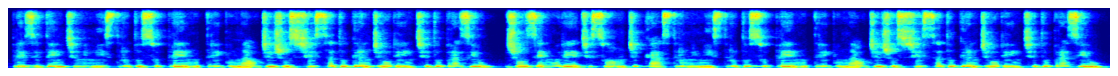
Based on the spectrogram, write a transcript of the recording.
presidente ministro do Supremo Tribunal de Justiça do Grande Oriente do Brasil, José Moretti Soam de Castro ministro do Supremo Tribunal de Justiça do Grande Oriente do Brasil.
